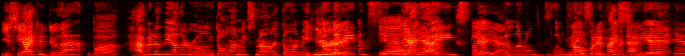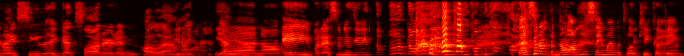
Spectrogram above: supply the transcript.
you see, I could do that, but have it in the other room. Don't let me smell it. Don't let me hear it. Don't let me even see Yeah. the Yeah, yeah. face. Like Yeah, yeah. the little little no, but if I before dies. see it and I see that it gets slaughtered and all of that, I'm don't like, want it. yeah, no. no. Hey, but as soon as you eat the food, don't eat. That's what I'm. No, I'm the same way with low key cooking.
